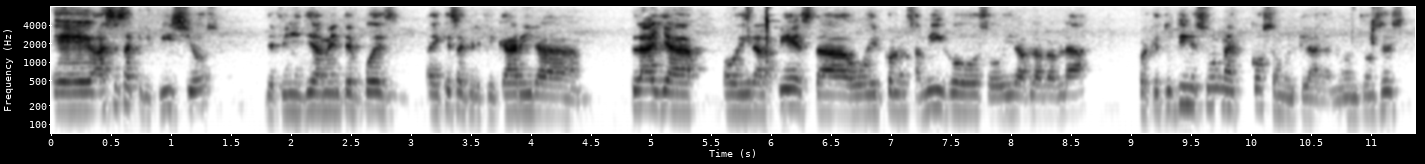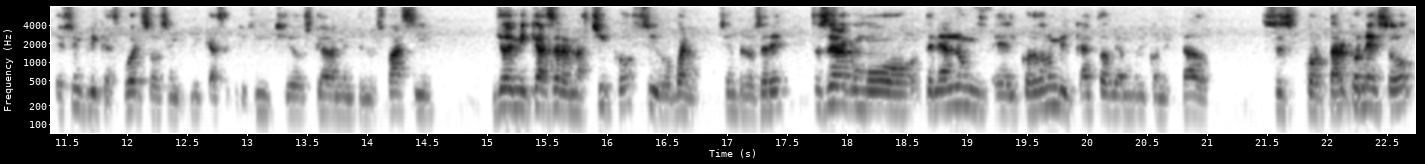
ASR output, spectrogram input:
eh, hace sacrificios, definitivamente pues hay que sacrificar ir a playa o ir a la fiesta o ir con los amigos o ir a bla, bla, bla porque tú tienes una cosa muy clara, ¿no? Entonces, eso implica esfuerzos, implica sacrificios, claramente no es fácil. Yo en mi casa era el más chico, sigo, bueno, siempre lo seré. Entonces era como tener el cordón umbilical todavía muy conectado. Entonces, cortar con eso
